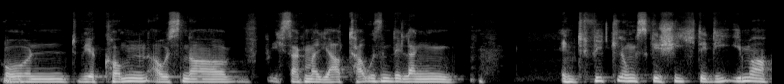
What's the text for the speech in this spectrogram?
Mhm. Und wir kommen aus einer, ich sag mal, jahrtausendelangen Entwicklungsgeschichte, die immer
